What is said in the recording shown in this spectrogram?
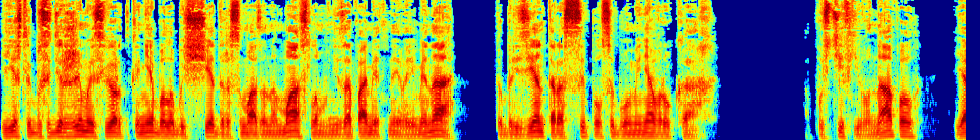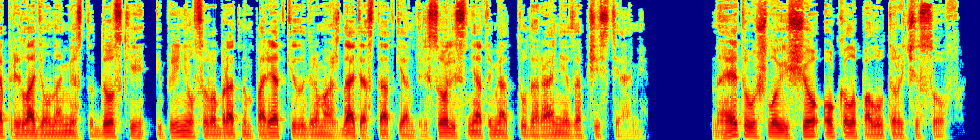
и если бы содержимое свертка не было бы щедро смазано маслом в незапамятные времена, то брезент рассыпался бы у меня в руках. Опустив его на пол, я приладил на место доски и принялся в обратном порядке загромождать остатки антресоли, снятыми оттуда ранее запчастями. На это ушло еще около полутора часов.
